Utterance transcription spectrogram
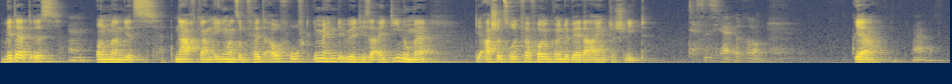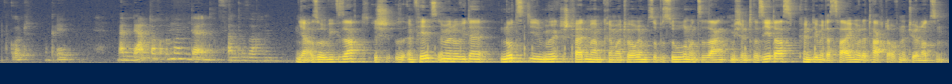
wittert ist mhm. und man jetzt Nachgang irgendwann so ein Feld aufruft, immerhin über diese ID-Nummer die Asche zurückverfolgen könnte, wer da eigentlich liegt. Das ist ja irre. Ja. ja. Gut, okay. Man lernt doch immer wieder interessante Sachen. Ja, also wie gesagt, ich empfehle es immer nur wieder, nutzt die Möglichkeit, mal im Krematorium zu besuchen und zu sagen, mich interessiert das, könnt ihr mir das zeigen oder Tag der offenen Tür nutzen.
